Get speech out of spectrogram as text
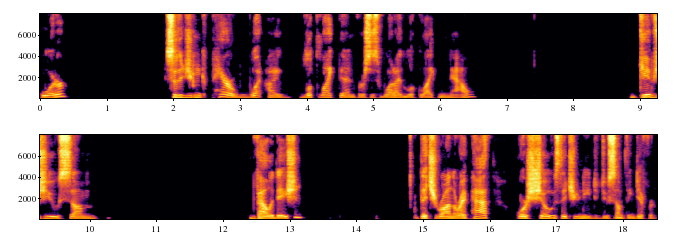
quarter so that you can compare what I looked like then versus what I look like now gives you some validation that you're on the right path or shows that you need to do something different.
